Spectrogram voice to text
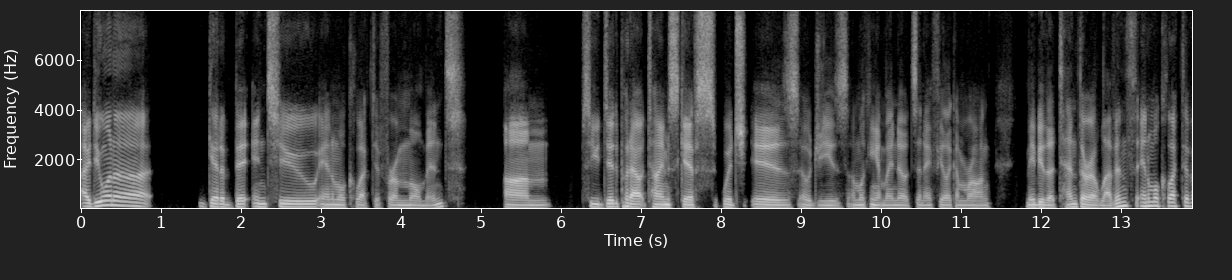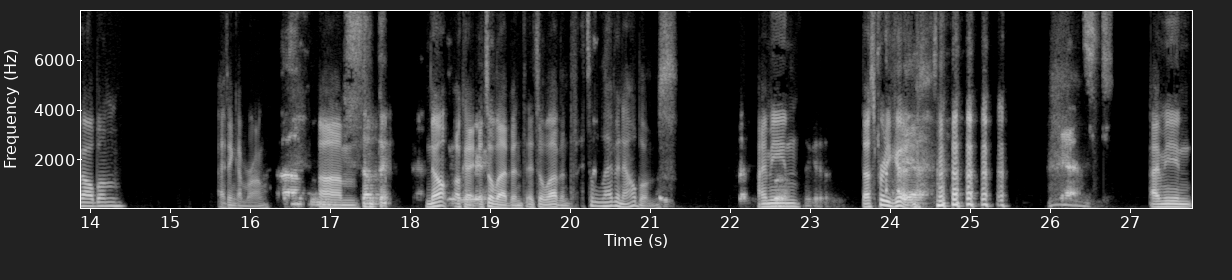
I do want to get a bit into Animal Collective for a moment. Um, so you did put out Time Skiffs, which is oh geez, I'm looking at my notes and I feel like I'm wrong. Maybe the 10th or 11th Animal Collective album. I think I'm wrong. Um, um something. No, okay, it's 11th. It's 11th. It's 11 albums. I mean, that's pretty good. yes. I mean,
